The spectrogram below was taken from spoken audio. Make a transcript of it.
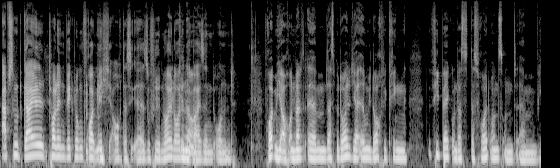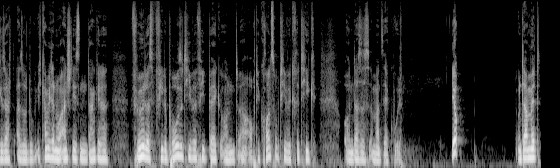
absolut geil, tolle Entwicklung. Freut mich auch, dass äh, so viele neue Leute Genau. dabei sind und Freut mich auch. Und was, ähm, das bedeutet ja irgendwie doch, wir kriegen Feedback und das, das freut uns. Und ähm, wie gesagt, also du, ich kann mich da nur anschließen. Danke für das viele positive Feedback und äh, auch die konstruktive Kritik. Und das ist immer sehr cool. Jo. Und damit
